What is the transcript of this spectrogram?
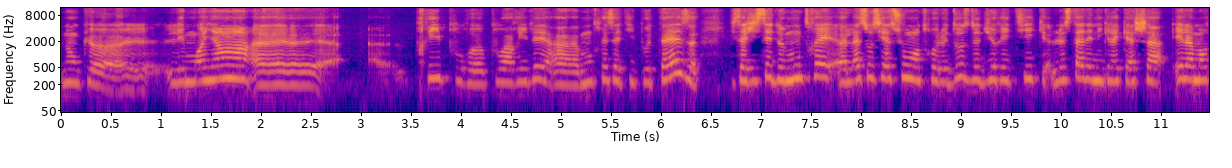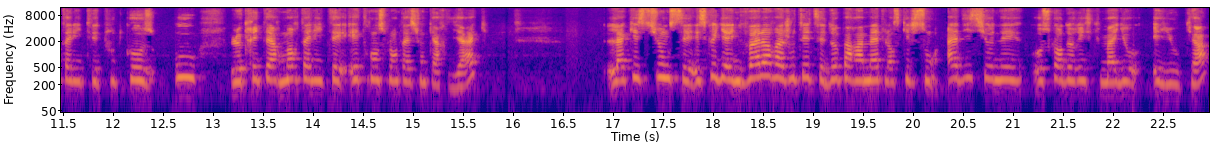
Donc, euh, les moyens euh, euh, pour arriver à montrer cette hypothèse. Il s'agissait de montrer euh, l'association entre le dose de diurétique, le stade NYHA et la mortalité toute cause ou le critère mortalité et transplantation cardiaque. La question, c'est est-ce qu'il y a une valeur ajoutée de ces deux paramètres lorsqu'ils sont additionnés au score de risque Mayo et Yuka?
